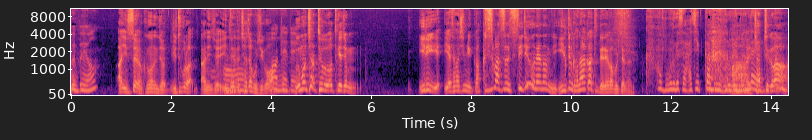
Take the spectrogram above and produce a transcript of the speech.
왜, 왜요? 아 있어요. 그거는 저 유튜브로 아니 저 인터넷 찾아보시고 어. 음원 차트 어떻게 좀 1위 예상하십니까? 크리스마스 시즌에는 1등 가능할 것 같은데 내가 볼 때는 그거 모르겠어요. 아직까지는 아 모르겠는데. 차트가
